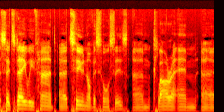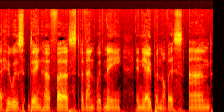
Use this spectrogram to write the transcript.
so today we've had uh, two novice horses. Um, Clara M, uh, who was doing her first event with me in the Open Novice, and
